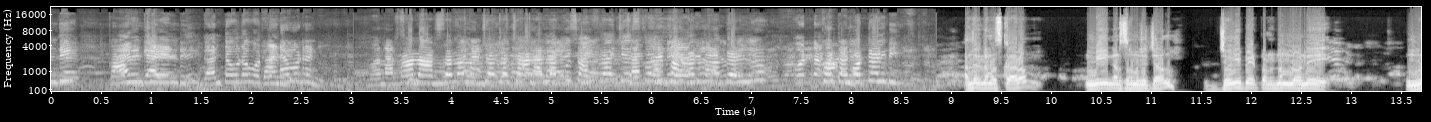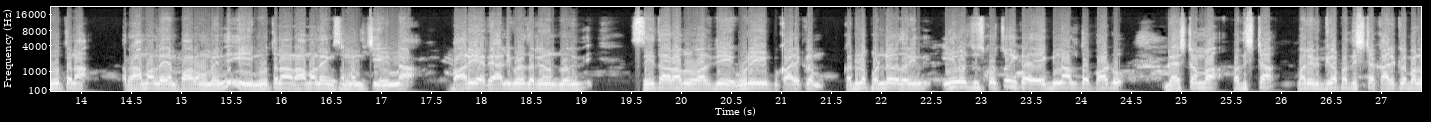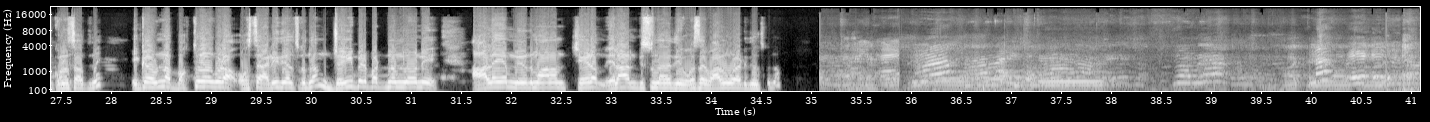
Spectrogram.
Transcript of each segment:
చేయండి కామెంట్ చేయండి. గంట కూడా గంట కొట్టండి. మా నర్సన ఛానల్కు సబ్స్క్రైబ్ చేసుకొని పక్కన ఉన్న బెల్ కొట్టండి. అందరికీ నమస్కారం. మీ నర్సన ముచ్చట్ల ఛానల్ జోయిపేట పట్టణంలోని నూతన రామాలయం ప్రారంభమైంది. ఈ నూతన రామాలయం సంబంధించి నిన్న భారీ ర్యాలీ కూడా జరిగినటువంటి సీతారాముల వారి ఊరేగింపు కార్యక్రమం కన్నుల పండుగ జరిగింది. ఈ రోజు చూసుకోవచ్చు. ఇక యజ్ఞాలతో పాటు గరిష్టంబ ప్రతిష్ట మరియు విగ్రహ ప్రతిష్ట కార్యక్రమాలు కొనసాగుతున్నాయి. ఇక్కడ ఉన్న భక్తులను కూడా ఒకసారి అడిగి తెలుసుకుందాం. జోగిపేట పట్టణంలోని ఆలయం నిర్మాణం చేయడం ఎలా అనిపిస్తుంది అనేది ఒకసారి వాళ్ళని కూడా అడిగి తెలుసుకుందాం. శ్రీరామ్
